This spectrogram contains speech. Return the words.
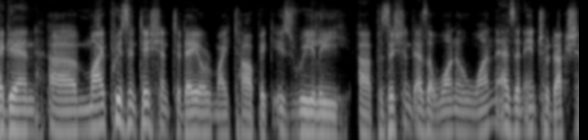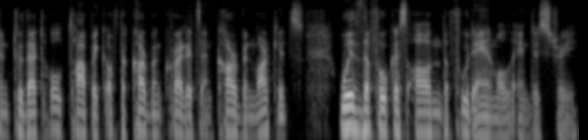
again, uh, my presentation today or my topic is really uh, positioned as a 101 as an introduction to that whole topic of the carbon credits and carbon markets with the focus on the food animal industry.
